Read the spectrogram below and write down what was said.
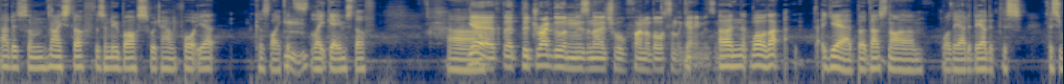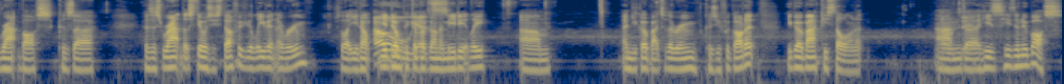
added some nice stuff. There's a new boss which I haven't fought yet because like it's late game stuff. Um, yeah, the the dragon is an actual final boss in the game, isn't it? Uh, n- well, that yeah, but that's not um, what they added. They added this this rat boss because uh, there's this rat that steals your stuff if you leave it in a room. So like you don't you don't Oh, pick up a gun immediately, um, and you go back to the room because you forgot it. You go back, he's stolen it, and dear. uh, he's he's a new boss,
